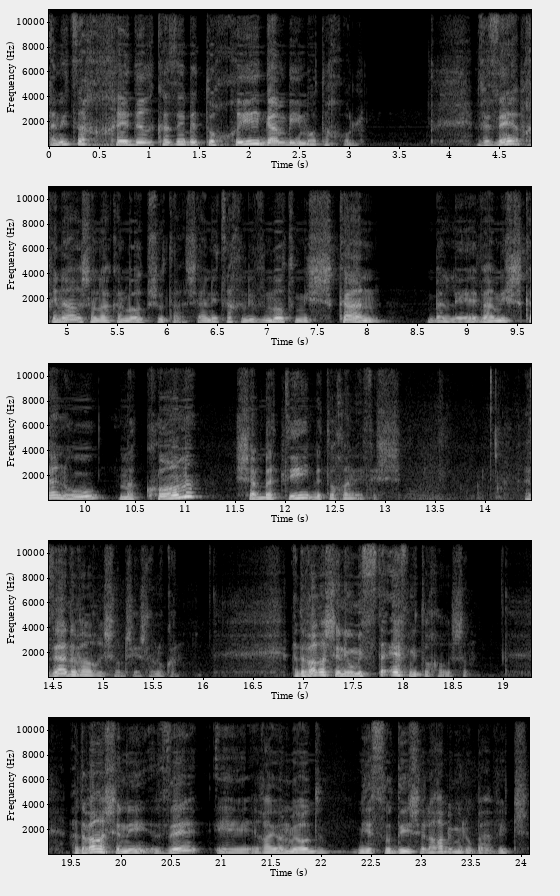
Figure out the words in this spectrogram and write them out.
אני צריך חדר כזה בתוכי גם בימות החול. וזה הבחינה הראשונה כאן מאוד פשוטה, שאני צריך לבנות משכן בלב, והמשכן הוא מקום שבתי בתוך הנפש. אז זה הדבר הראשון שיש לנו כאן. הדבר השני הוא מסתעף מתוך הראשון. הדבר השני זה אה, רעיון מאוד יסודי של הרבי מלובביץ'.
